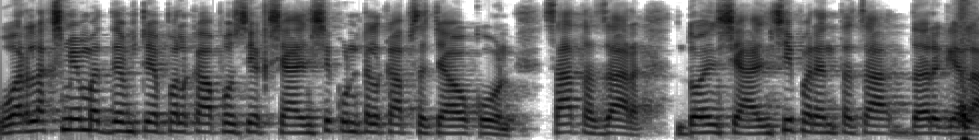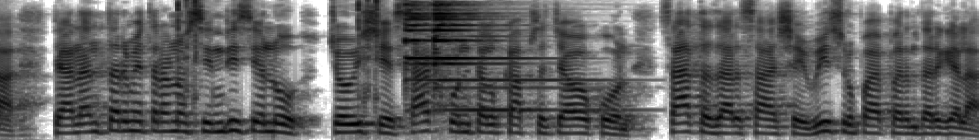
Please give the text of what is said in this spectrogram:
वरलक्ष्मी मध्यम स्टेपल कापूस एकशे ऐंशी क्विंटल कापसाची आवक होऊन सात हजार दोनशे ऐंशीपर्यंतचा दर गेला. त्यानंतर मित्रांनो सिंधी सेलू चोवीसशे सात क्विंटल कापसाची आवक होऊन सात हजार सहाशे वीस रुपयापर्यंत दर गेला.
